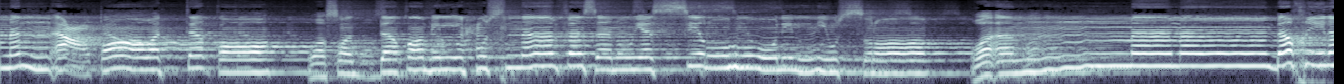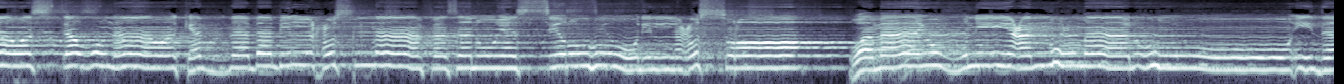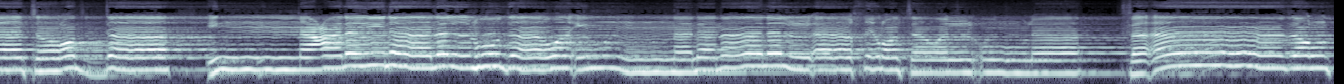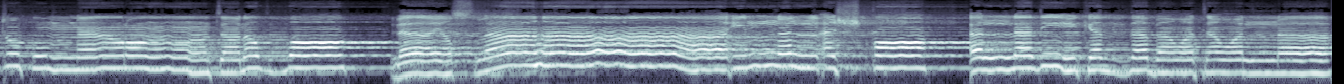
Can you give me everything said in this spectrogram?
من أعطى واتقى وصدق بالحسنى فسنيسره لليسرى وأما من بخل واستغنى وكذب بالحسنى فسنيسره للعسرى وما يغني عنه إذا تردى إن علينا للهدى وإن لنا للآخرة والأولى فأنذرتكم نارا تلظى لا يصلاها إلا الأشقى الذي كذب وتولى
